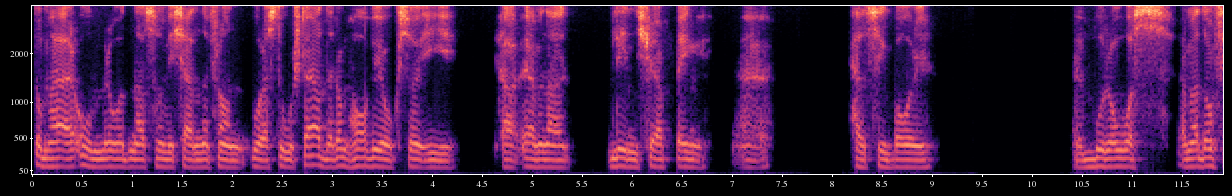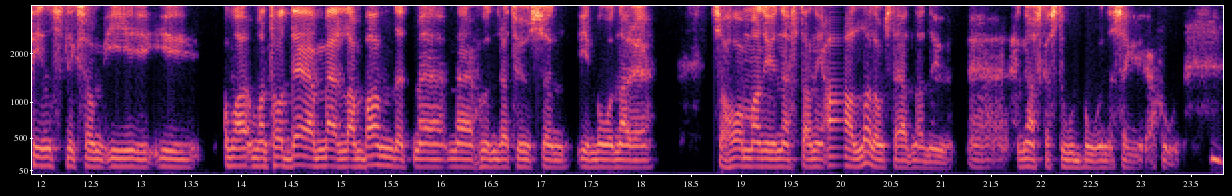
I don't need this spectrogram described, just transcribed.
de här områdena som vi känner från våra storstäder. De har vi också i ja, jag menar, Linköping, eh, Helsingborg, eh, Borås. Jag menar, de finns liksom i, i om man, om man tar det mellanbandet med, med 100 000 invånare så har man ju nästan i alla de städerna nu eh, en ganska stor boendesegregation. Mm.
